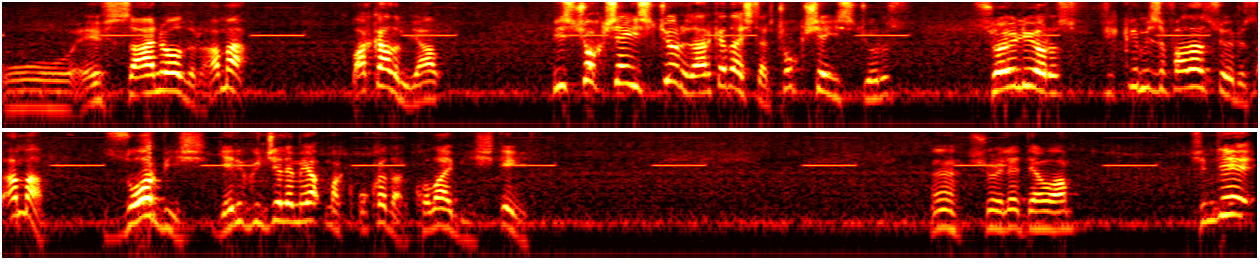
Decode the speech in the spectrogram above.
o efsane olur ama bakalım ya. Biz çok şey istiyoruz arkadaşlar. Çok şey istiyoruz. Söylüyoruz. Fikrimizi falan söylüyoruz ama zor bir iş. Yeni güncelleme yapmak o kadar kolay bir iş değil. Heh, şöyle devam. Şimdi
